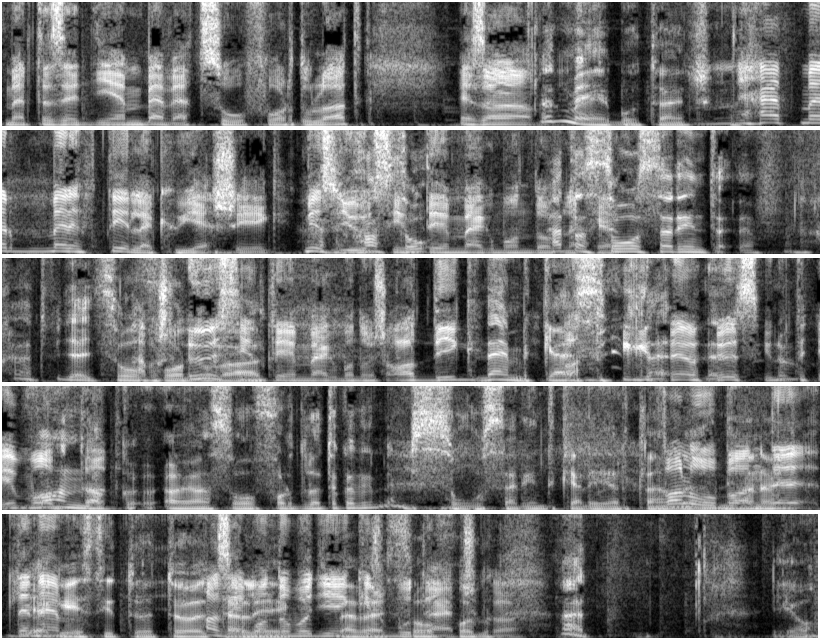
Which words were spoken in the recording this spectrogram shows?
mert ez egy ilyen bevett szófordulat. Ez a, hát miért butácska? Hát mert, mert tényleg hülyeség. Mi az, hát, hogy őszintén szó, megmondom Hát neked? a szó szerint, hát figyelj, egy szófordulat. Hát most őszintén megmondom, és addig nem kell. Addig nem de, őszintén mondtad. Vannak olyan szófordulatok, amik nem szó szerint kell értelmezni. Valóban, de, de nem. töltelék, azért mondom, hogy ilyen kis butácska. Hát, jó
